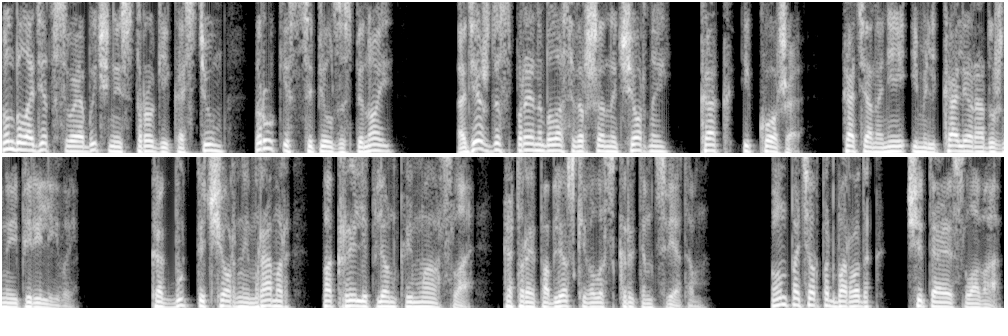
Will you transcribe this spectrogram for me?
Он был одет в свой обычный строгий костюм, руки сцепил за спиной. Одежда Спрена была совершенно черной, как и кожа, хотя на ней и мелькали радужные переливы. Как будто черный мрамор покрыли пленкой масла, которая поблескивала скрытым цветом. Он потер подбородок, читая слова.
